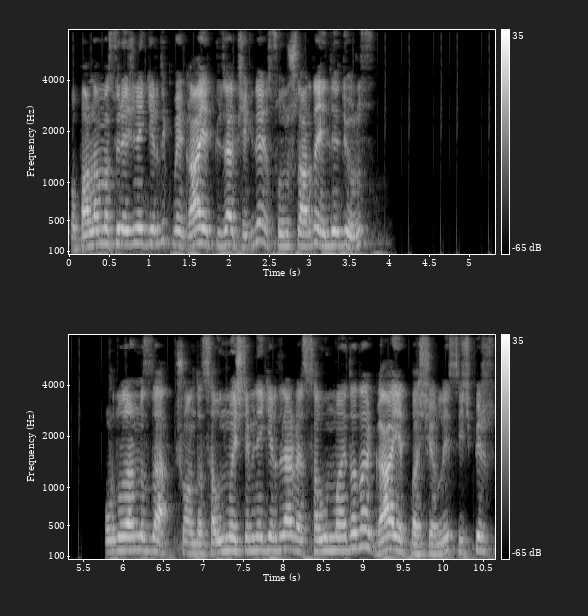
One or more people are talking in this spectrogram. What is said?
Toparlanma sürecine girdik ve gayet güzel bir şekilde sonuçlar da elde ediyoruz. Ordularımız da şu anda savunma işlemine girdiler ve savunmada da gayet başarılıyız. Hiçbir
